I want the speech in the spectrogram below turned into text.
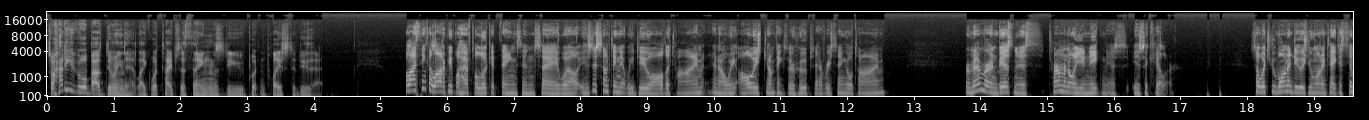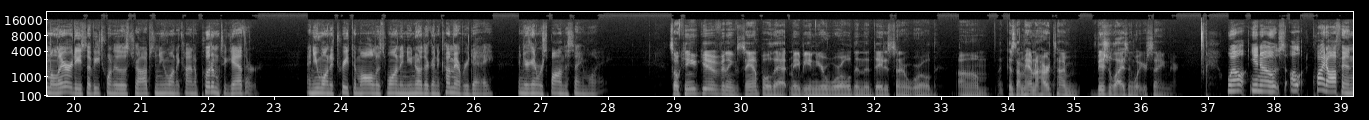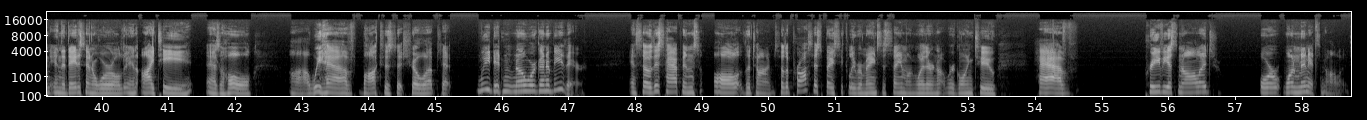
So how do you go about doing that? Like, what types of things do you put in place to do that? Well, I think a lot of people have to look at things and say, well, is this something that we do all the time? And are we always jumping through hoops every single time? Remember, in business, terminal uniqueness is a killer. So, what you want to do is you want to take the similarities of each one of those jobs and you want to kind of put them together and you want to treat them all as one and you know they're going to come every day and you're going to respond the same way. So, can you give an example that maybe in your world, in the data center world? Because I'm having a hard time visualizing what you're saying there. Well, you know, quite often in the data center world, in IT as a whole, uh, we have boxes that show up that we didn't know were going to be there. And so this happens all the time. So the process basically remains the same on whether or not we're going to have previous knowledge or one minute's knowledge.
